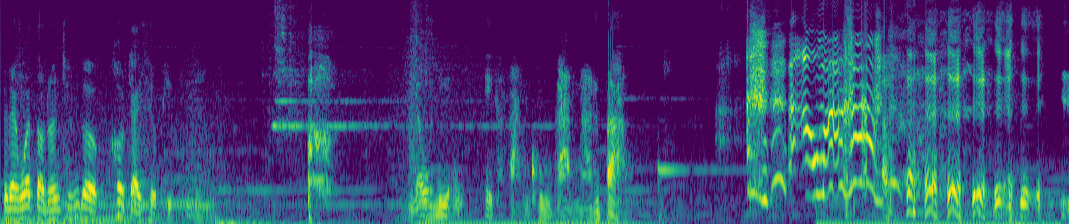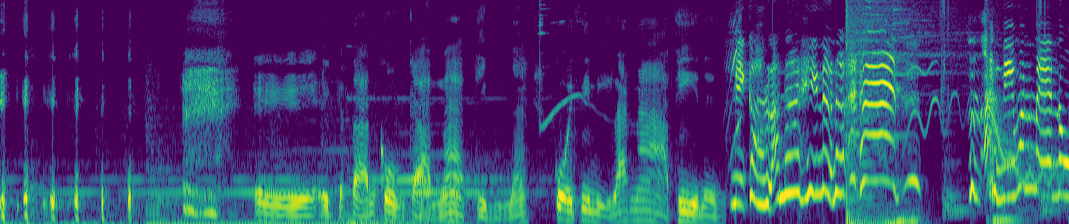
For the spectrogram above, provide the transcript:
แสดงว่าตอนนั้นฉันก็เข้าใจเธอผิดสินะ แล้ววันนี้เอาเอกสารโครงการมาหรือเปล่า เอามาค่ะเออเอกสารโครงการน่ากินนะ โกยซีหมี่ราดหน้าที่หนึ่งมีกับร้านหน้าที่หนึ่งนะเฮ้ยอันนี้มันเมนู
